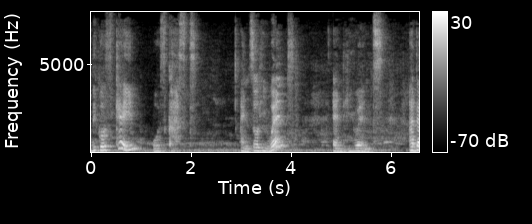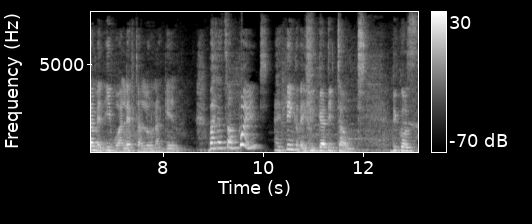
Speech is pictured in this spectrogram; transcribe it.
because Cain was cursed. And so he went and he went. Adam and Eve were left alone again. But at some point, I think they figured it out because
